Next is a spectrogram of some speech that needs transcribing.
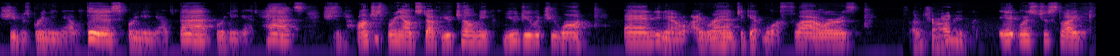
she was bringing out this, bringing out that, bringing out hats. She said, I'll just bring out stuff. You tell me, you do what you want. And, you know, I ran to get more flowers. So charming. It was just like,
